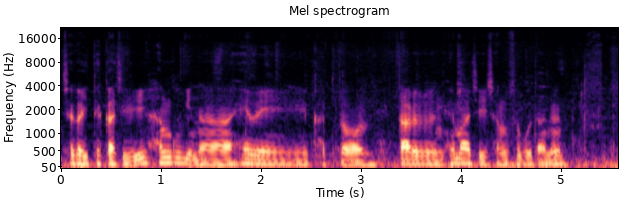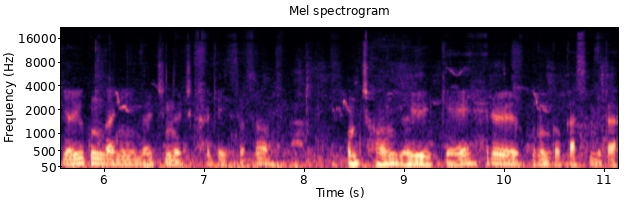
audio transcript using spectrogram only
제가 이때까지 한국이나 해외에 갔던 다른 해맞이 장소보다는 여유 공간이 널찍널찍하게 있어서 엄청 여유 있게 해를 보는 것 같습니다.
